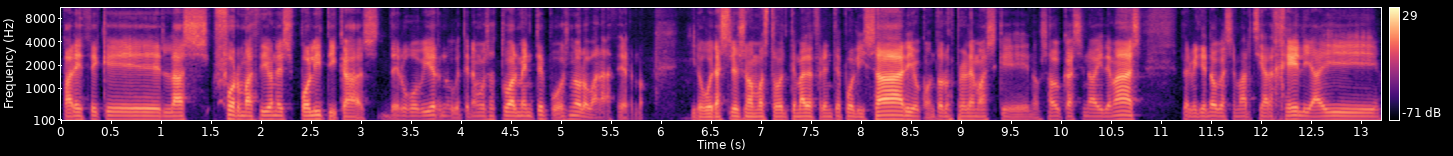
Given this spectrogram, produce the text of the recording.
parece que las formaciones políticas del gobierno que tenemos actualmente, pues no lo van a hacer, ¿no? Y luego ya si les sumamos todo el tema de Frente Polisario, con todos los problemas que nos ha ocasionado y demás, permitiendo que se marche Argelia y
